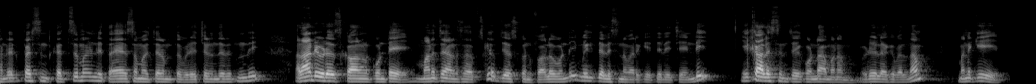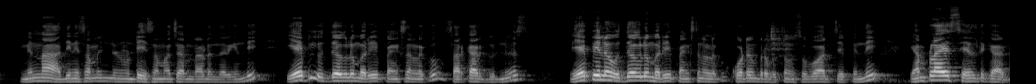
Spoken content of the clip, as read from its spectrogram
హండ్రెడ్ పర్సెంట్ ఖచ్చితమైన తయారు సమాచారంతో వీడియో చేయడం జరుగుతుంది. అలాంటి వీడియోస్ కావాలనుకుంటే మన ఛానల్ సబ్స్క్రైబ్ చేసుకొని ఫాలో అవ్వండి. మీకు తెలిసిన వారికి తెలియచేయండి. ఇక ఆలస్యం చేయకుండా మనం వీడియోలోకి వెళ్దాం. మనకి నిన్న దీనికి సంబంధించినటువంటి సమాచారం రావడం జరిగింది. ఏపీ ఉద్యోగులు మరియు పెన్షన్లకు సర్కార్ గుడ్ న్యూస్. ఏపీలో ఉద్యోగులు మరియు పెన్షన్లకు కూటమి ప్రభుత్వం శుభవార్త చెప్పింది. ఎంప్లాయీస్ హెల్త్ కార్డ్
